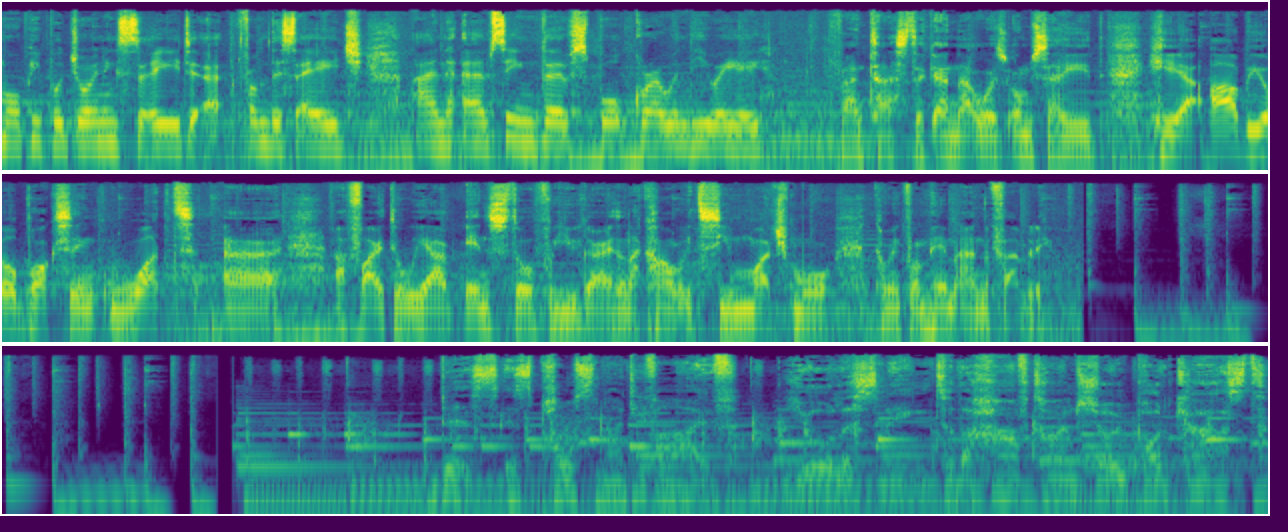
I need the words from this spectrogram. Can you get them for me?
more people joining Saeed uh, from this age and uh, seeing the sport grow in the UAE. Fantastic. And that was Um Saeed here at RBO Boxing. What uh, a fighter we have in store for you guys. And I can't wait to see much more coming from him and the family. This is Pulse 95. You're listening to the Halftime Show podcast.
